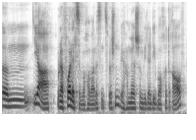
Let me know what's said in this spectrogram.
ähm, ja, oder vorletzte Woche war das inzwischen. Wir haben ja schon wieder die Woche drauf.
